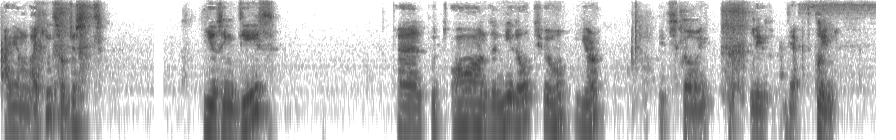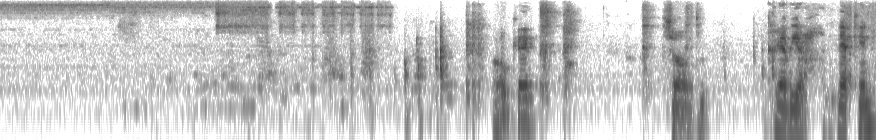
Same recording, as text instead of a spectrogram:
I am liking so just using this and put on the needle too here it's going to leave that clean Okay. So grab your napkin.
